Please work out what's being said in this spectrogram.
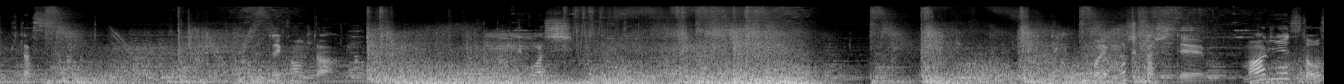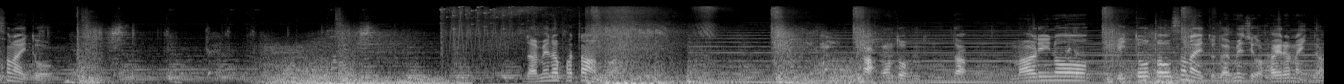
ンピタス。絶対カウンター。で壊し。これもしかして周りのやつ倒さないと。ダメなパターンか。あ本当本当。だ。周りのビットを倒さないとダメージが入らないんだ。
